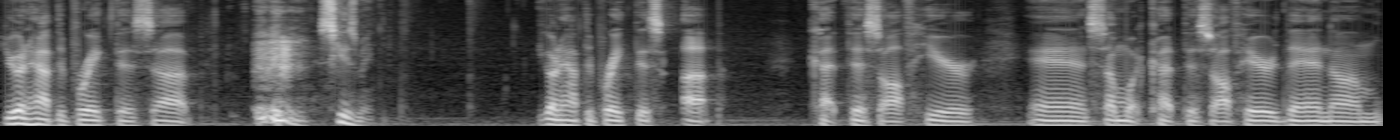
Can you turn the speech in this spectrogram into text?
you're going to have to break this up. Excuse me. You're going to have to break this up, cut this off here, and somewhat cut this off here. Then um,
